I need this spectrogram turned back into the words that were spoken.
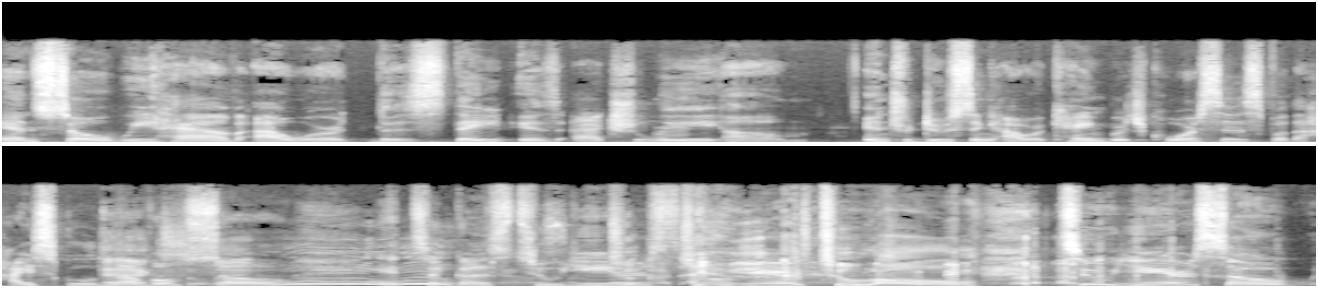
And so we have our, the state is actually um, introducing our Cambridge courses for the high school level. Excellent. So it took us two years. Two years too long. two years. So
